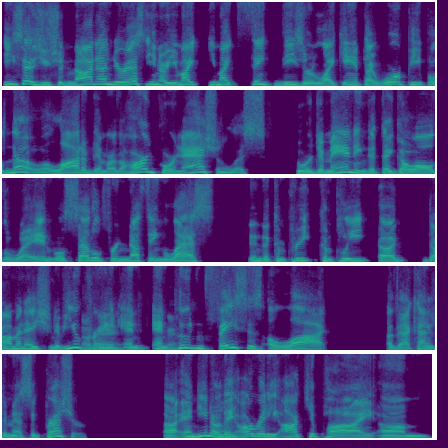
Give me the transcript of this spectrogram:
he says you should not underestimate, you know, you might you might think these are like anti-war people. No, a lot of them are the hardcore nationalists who are demanding that they go all the way and will settle for nothing less than the complete complete uh, Hmm. domination of Ukraine, okay. and and okay. Putin faces a lot of that kind of domestic pressure. Uh, and you know um, they already occupy. Um,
